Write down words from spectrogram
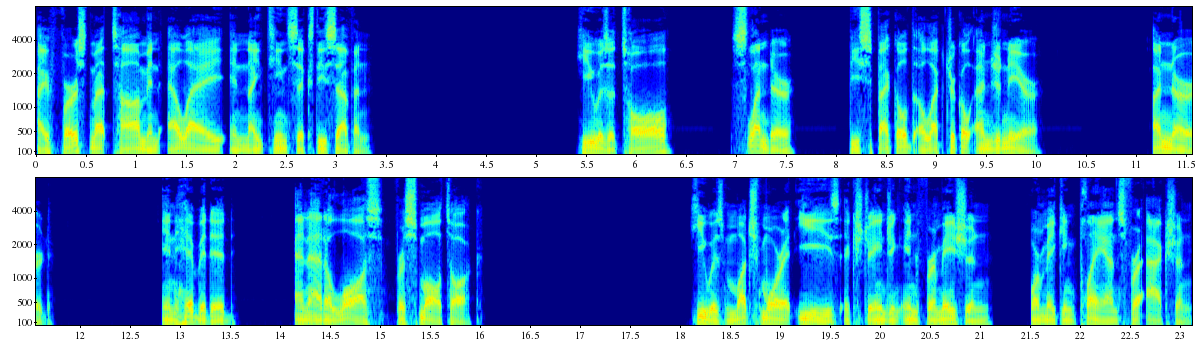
I first met Tom in LA in 1967. He was a tall, slender, bespectacled electrical engineer, a nerd, inhibited, and at a loss for small talk. He was much more at ease exchanging information or making plans for action.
